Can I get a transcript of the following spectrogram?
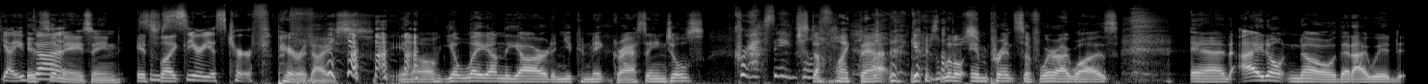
Yeah, you've It's got amazing. It's some like serious turf. paradise. you know, you lay on the yard and you can make grass angels. Grass angels. stuff like that. Oh There's little imprints of where I was. And I don't know that I would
